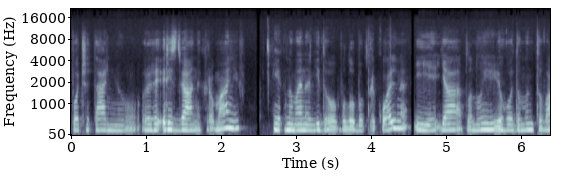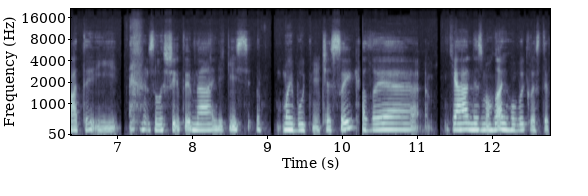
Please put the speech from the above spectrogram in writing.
по читанню різдвяних романів. Як на мене, відео було би прикольне, і я планую його домонтувати і залишити на якісь майбутні часи. Але я не змогла його викласти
